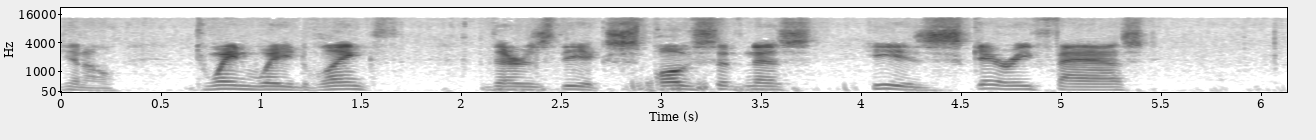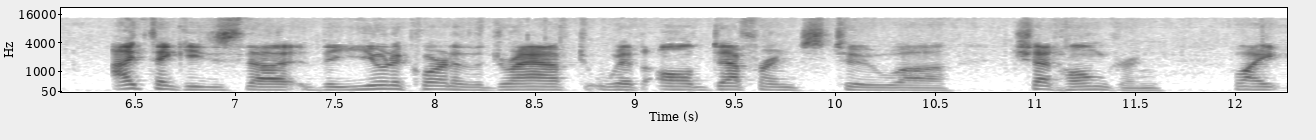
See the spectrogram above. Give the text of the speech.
you know, Dwyane Wade length. There's the explosiveness. He is scary fast. I think he's the, the unicorn of the draft with all deference to uh, Chet Holmgren, who I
